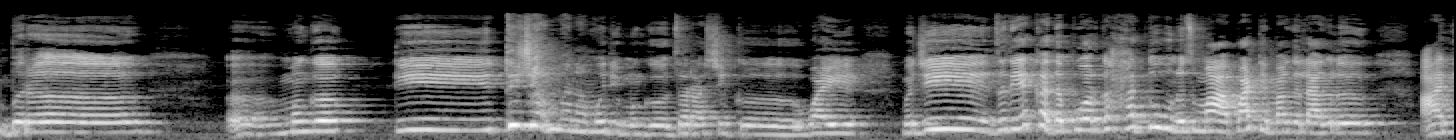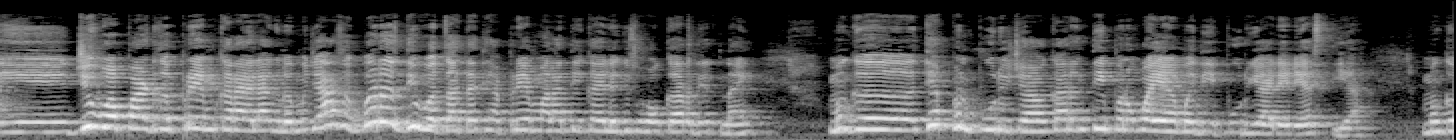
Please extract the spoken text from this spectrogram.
बरं मग ती तुझ्या मनामध्ये मग जराशी वाईट म्हणजे जर एखादा पोरग हात धुवूनच मा पाठीमागं लागलं आणि जीवापाड जर प्रेम करायला लागलं म्हणजे असं बरंच दिवस जातात ह्या प्रेमाला ती काही लगेच होकार देत नाही. मग त्या पण पुरीच्या कारण ती पण वयामध्ये पुरी आलेली असती या. मग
